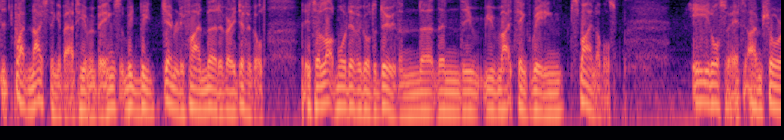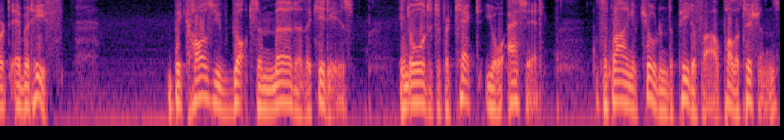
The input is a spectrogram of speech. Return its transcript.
It's quite a nice thing about human beings. We, we generally find murder very difficult. It's a lot more difficult to do than uh, than you, you might think reading spy novels. He'd also, I'm sure, at Edward Heath, because you've got to murder the kiddies in order to protect your asset, supplying of children to paedophile politicians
